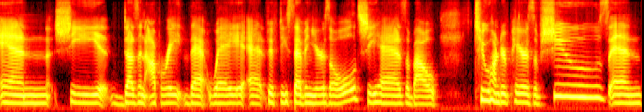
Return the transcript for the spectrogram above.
and she doesn't operate that way at 57 years old. She has about 200 pairs of shoes and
